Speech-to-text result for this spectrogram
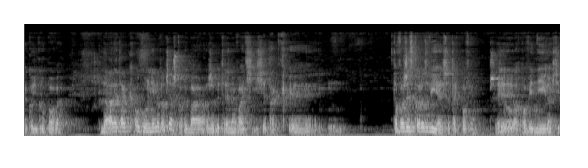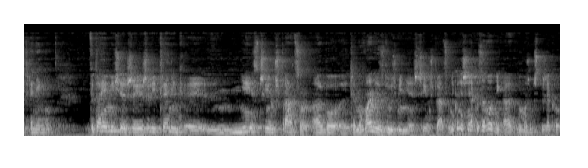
jakoś grupowe. No ale tak ogólnie, no to ciężko chyba, żeby trenować i się tak yy, towarzysko rozwijać, że tak powiem, przy no. odpowiedniej ilości treningu. Wydaje mi się, że jeżeli trening y, nie jest czyjąś pracą, albo e, trenowanie z ludźmi nie jest czyjąś pracą, niekoniecznie jako zawodnik, ale no może być też jako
